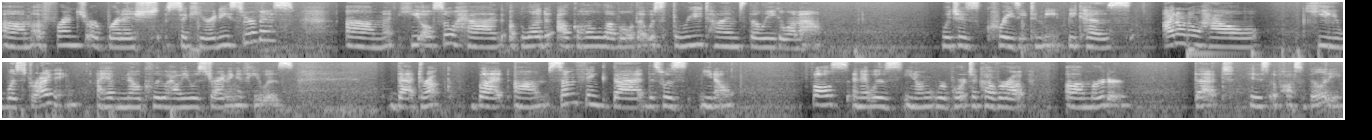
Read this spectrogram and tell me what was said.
um, a French or British security service. Um, he also had a blood alcohol level that was three times the legal amount, which is crazy to me because I don't know how he was driving. I have no clue how he was driving if he was that drunk. But um, some think that this was, you know, false and it was, you know, report to cover up a murder. That is a possibility.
